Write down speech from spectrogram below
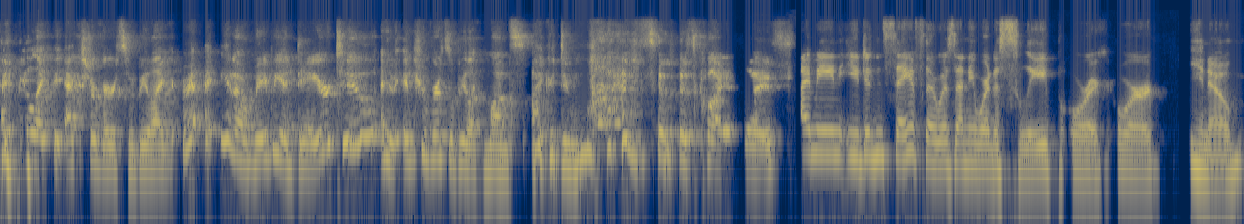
I feel like the extroverts would be like, eh, eh, you know, maybe a day or two, and introverts will be like months. I could do months in this quiet place. I mean, you didn't say if there was anywhere to sleep or or you know,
